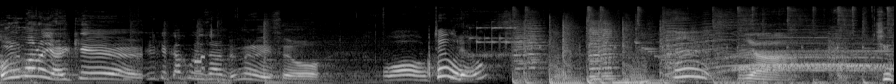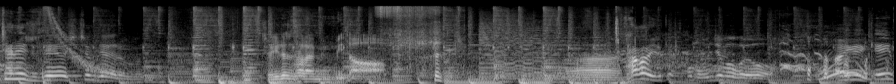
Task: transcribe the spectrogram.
얼마나 얇게 이렇게 깎고 있는 사람 몇 명이나 있어요. 와, 어떻게 그래요? 이야. 칭찬해 주세요, 시청자 여러분. 저 이런 사람입니다. 아, 사과를 이렇게 먹으면 언제 먹어요? 아 이게 게임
